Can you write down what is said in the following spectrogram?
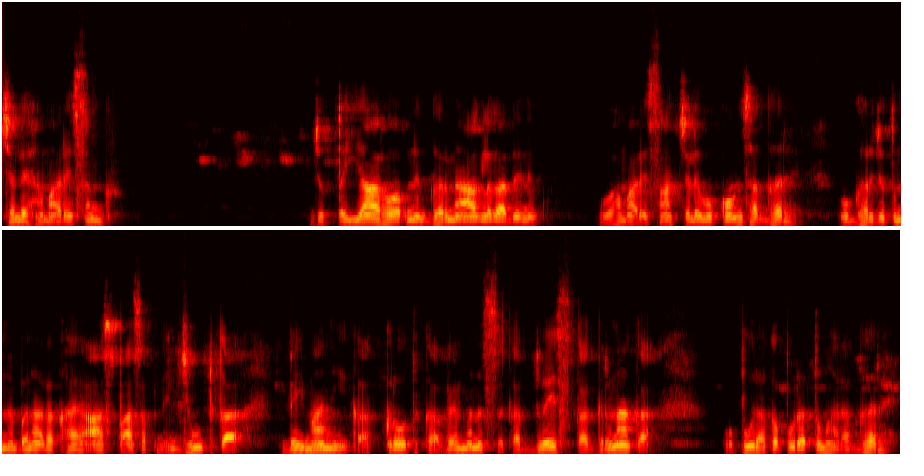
चले हमारे संग। जो तैयार हो अपने घर में आग लगा देने को, वो हमारे साथ चले। वो कौन सा घर है? वो घर जो तुमने बना रखा है आसपास अपने झूठ का, बेईमानी का, क्रोध का, वैमनस्य का, द्वेष का, घृणा का, वो पूरा का पूरा तुम्हारा घर है।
